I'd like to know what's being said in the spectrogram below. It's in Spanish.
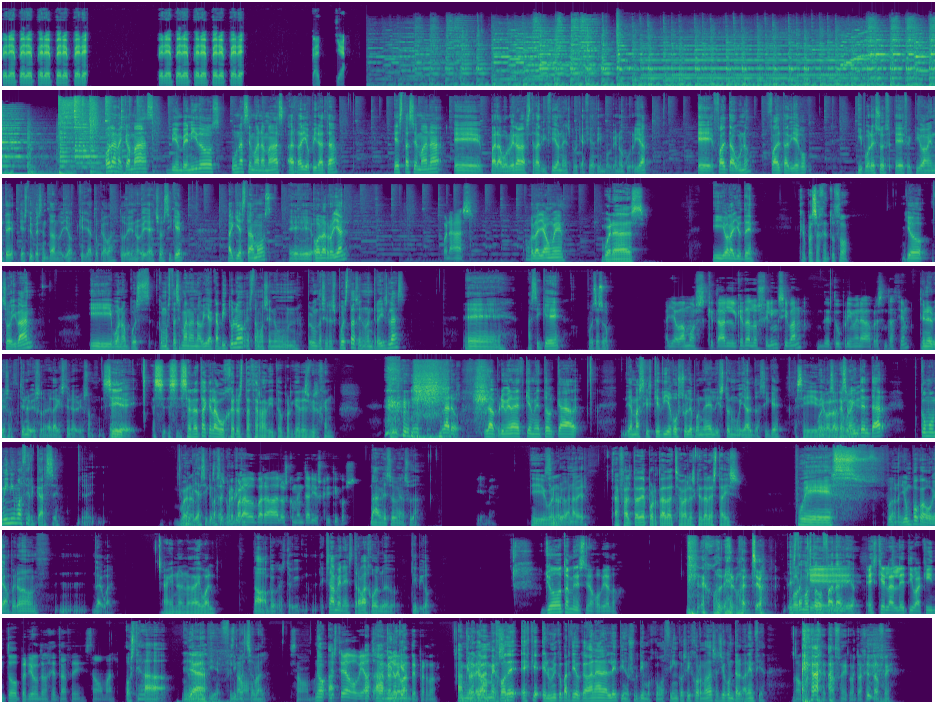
Pere, pere, pere, pere, pere. Pere, pere, pere, pere, pere. Cacha. Hola Nakamas, bienvenidos una semana más a Radio Pirata. Esta semana, eh, para volver a las tradiciones, porque hacía tiempo que no ocurría, eh, falta uno, falta Diego, y por eso es- efectivamente estoy presentando yo, que ya tocaba, todavía no lo había hecho, así que aquí estamos. Eh, hola Royal, Buenas. hola Jaume Buenas. y hola Yute. ¿Qué pasa, gentuzo? Yo soy Iván y bueno, pues como esta semana no había capítulo, estamos en un preguntas y respuestas, en un entre islas. Eh, así que, pues eso, Allá vamos. ¿Qué tal, ¿Qué tal los feelings, Iván, de tu primera presentación? estoy nervioso, estoy nervioso, la verdad que estoy nervioso. Sí. Eh, Se, nota que el agujero está cerradito porque eres virgen. claro, la primera vez que me toca. y Además que es que Diego suele poner el listón muy alto, así que. Sí, bueno, Diego lo se, hace se muy va a bien. intentar, como mínimo, acercarse. Bueno, ya sé que va ¿Estás preparado para los comentarios críticos? Nada, eso me la suda. Bien, bien. y bueno, Siempre van a ver. a falta de portada, chavales, ¿qué tal estáis? Pues. Bueno, yo un poco agobiado, pero. Da igual. A ver, no, no da igual. No, porque estoy. Exámenes, trabajos, lo típico. Yo también estoy agobiado. Joder, macho. Estamos porque todos fatal, tío. Es que el Atleti iba quinto, perdió contra el Getafe, estamos mal. Hostia, el Ya. Atleti, eh, Estamos chaval. mal. Estamos mal. No, a, estoy agobiado a- a también. mí Contra lo el que- Levante, perdón. a mí lo que más me Levante, jode es que el único partido que ha ganado el Atleti en los últimos como 5 o 6 jornadas ha sido contra el Valencia. No, contra el Getafe, contra el Getafe.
